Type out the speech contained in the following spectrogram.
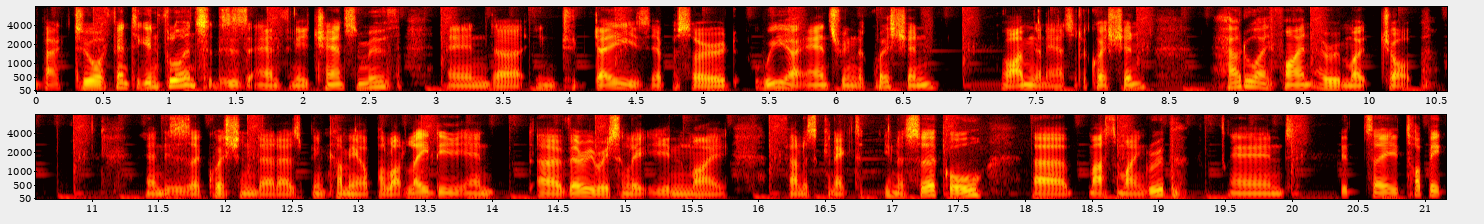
back to Authentic Influence. This is Anthony Chancemuth, and uh, in today's episode, we are answering the question, or I'm going to answer the question, how do I find a remote job? And this is a question that has been coming up a lot lately, and uh, very recently in my Founders Connect Inner Circle uh, mastermind group. And it's a topic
